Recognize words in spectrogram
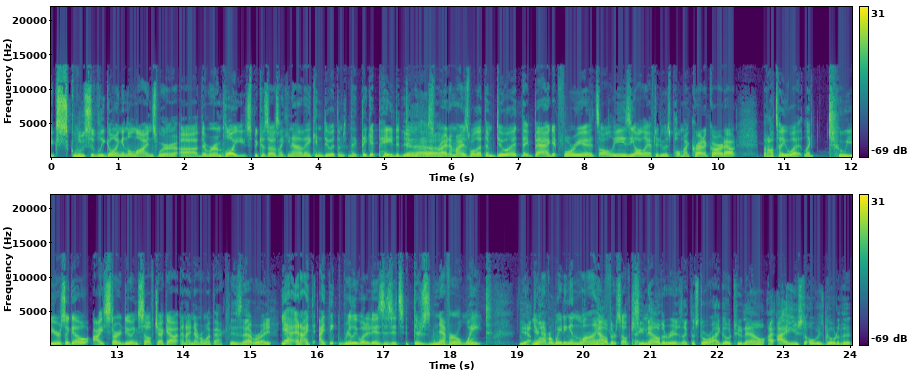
exclusively going in the lines where uh, there were employees because I was like, you know, they can do it. Them- they, they get paid to do this, right? I might as well let them do it. They bag it for you. It's all easy. All I have to do is pull my credit card out. But I'll tell you what, like two years ago, I started doing self checkout and I never went back. Is that right? Yeah, and I I think really what it is is it's there's never a wait. Yeah, You're well, never waiting in line now for self checkout. See, now there is like the store I go to now. I, I used to always go to the,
